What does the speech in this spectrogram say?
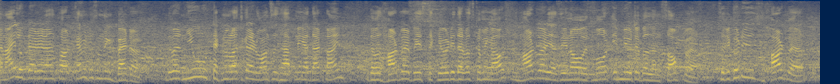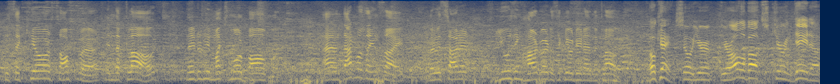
And I looked at it and thought, can we do something better? There were new technological advances happening at that time. There was hardware-based security that was coming out, and hardware, as you know, is more immutable than software. So if you could use hardware to secure software in the cloud, then it would be much more powerful. And that was the insight where we started using hardware to secure data in the cloud. Okay, so you're you're all about securing data,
